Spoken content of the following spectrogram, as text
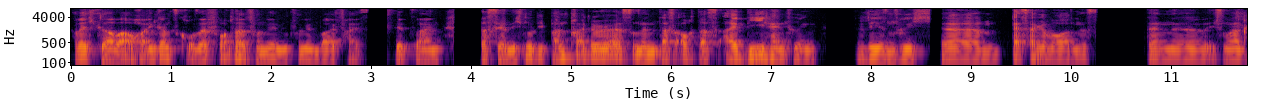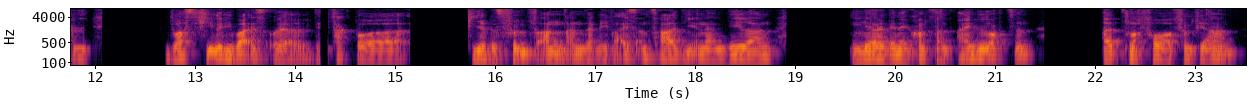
Aber ich glaube auch ein ganz großer Vorteil von den, von den Wi-Fi wird sein, dass ja nicht nur die Bandbreite höher ist, sondern dass auch das ID-Handling wesentlich ähm, besser geworden ist. Denn äh, ich sag mal, die, du hast viele Device oder den Faktor vier bis fünf an, an der Device-Anzahl, die in deinem WLAN mehr oder weniger konstant eingeloggt sind, als noch vor fünf Jahren.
